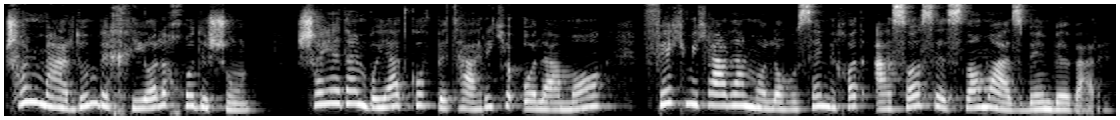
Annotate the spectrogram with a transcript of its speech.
چون مردم به خیال خودشون شایدم باید گفت به تحریک علما فکر می‌کردن ملا حسین می‌خواد اساس اسلام رو از بین ببره.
